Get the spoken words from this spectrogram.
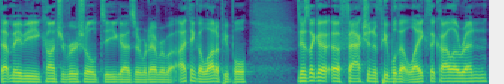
That may be controversial to you guys or whatever, but I think a lot of people. There's like a, a faction of people that like the Kylo Ren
